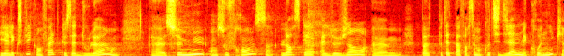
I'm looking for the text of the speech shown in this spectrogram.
et elle explique en fait que cette douleur euh, se mue en souffrance lorsqu'elle devient euh, peut-être pas forcément quotidienne, mais chronique.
